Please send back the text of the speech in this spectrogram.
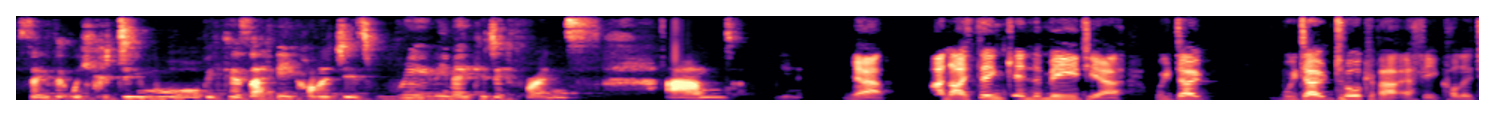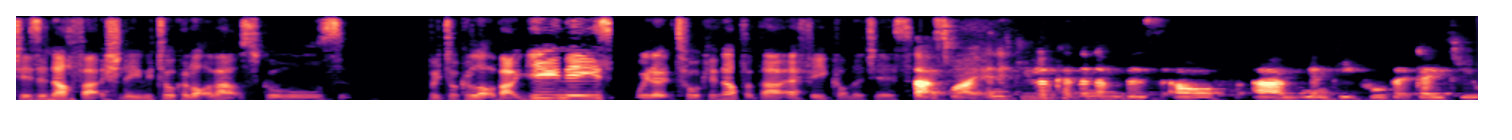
so that we could do more because FE colleges really make a difference. And you know, yeah, and I think in the media we don't we don't talk about FE colleges enough. Actually, we talk a lot about schools. We talk a lot about unis. We don't talk enough about FE colleges. That's right. And if you look at the numbers of um, young people that go through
